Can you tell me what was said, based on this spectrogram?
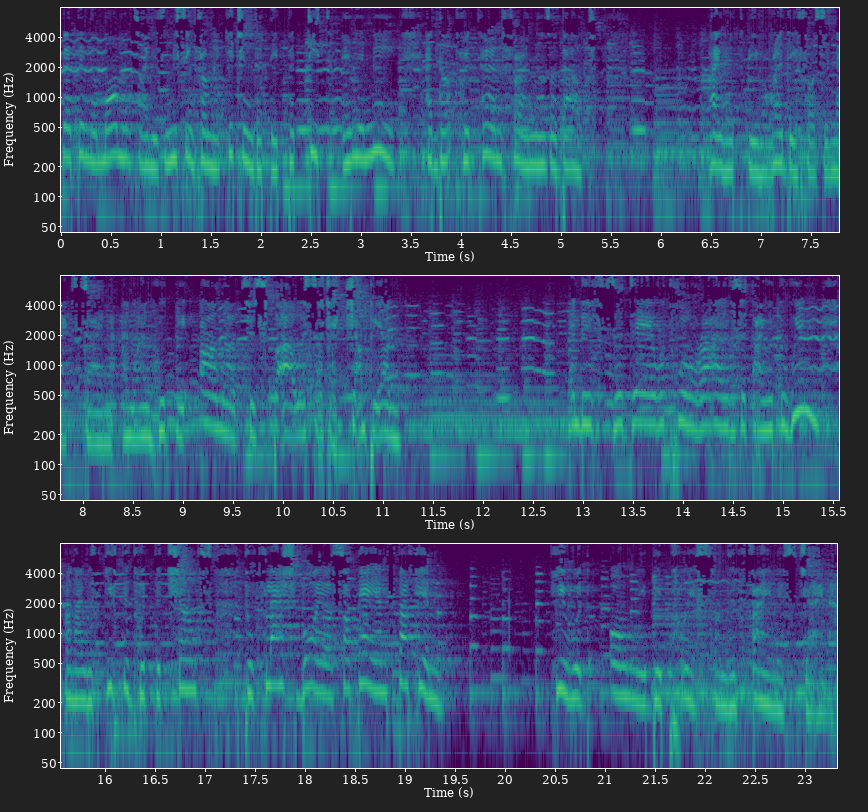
that in the moments I was missing from the kitchen that the petite enemy had not returned for another bout. I would be ready for the next time, and I would be honored to spar with such a champion. And if the day would arrive that I would win, and I was gifted with the chance to flash boil, saute, and stuff him, he would only be placed on the finest china.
